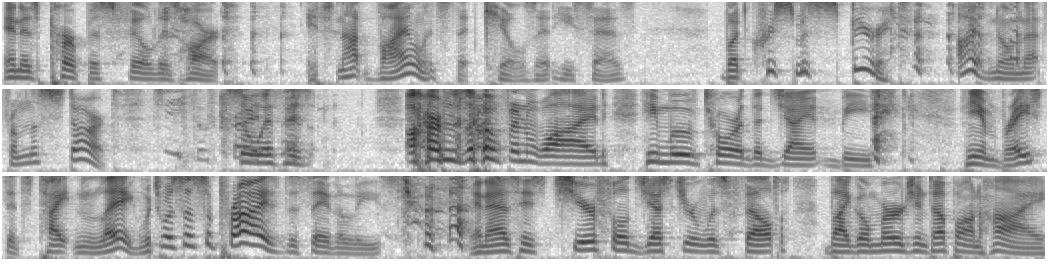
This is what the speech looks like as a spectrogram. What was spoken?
and his purpose filled his heart. It's not violence that kills it, he says, but Christmas spirit. I've known that from the start. Jesus Christ. So with his arms open wide, he moved toward the giant beast. He embraced its tightened leg, which was a surprise to say the least. and as his cheerful gesture was felt by Gomergent up on high,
